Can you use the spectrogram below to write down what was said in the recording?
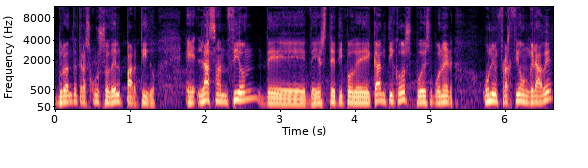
durante el transcurso del partido. Eh, la sanción de, de este tipo de cánticos puede suponer una infracción grave,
